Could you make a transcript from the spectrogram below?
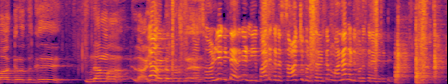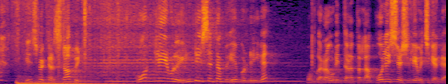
பார்க்கறதுக்கு இந்தாம்மா இதை ஐயாட்ட கொடுங்க. சொல்லிக்கிட்டே இருக்கேன். நீ பாட்டுக்கு நான் சாட்சி கொடுக்குறேன்ட்டு மனக்கட்டி கொடுக்குறேன்னு இன்ஸ்பெக்டர் ஸ்டாப் இட் கோர்ட்லயே இவ்வளவு இன்டீசெண்டா பிஹேவ் பண்றீங்க? உங்க ரவுடித்தனத்தெல்லாம் போலீஸ் ஸ்டேஷன்லயே வச்சுக்கோங்க.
